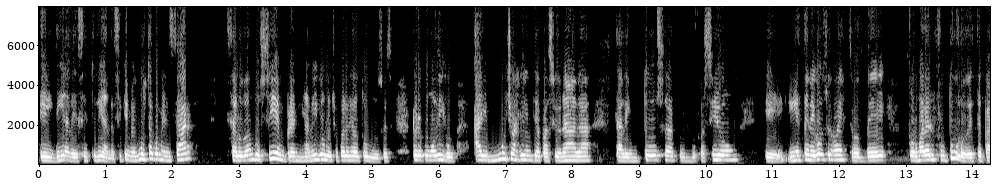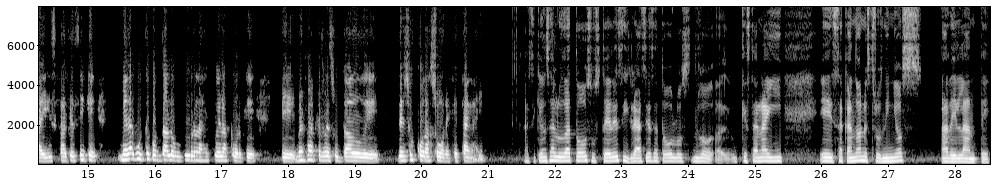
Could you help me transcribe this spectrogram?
el día de ese estudiante. Así que me gusta comenzar saludando siempre a mis amigos los choferes de autobuses, pero como digo, hay mucha gente apasionada, talentosa, con vocación eh, en este negocio nuestro de formar el futuro de este país. Así que me da gusto contar lo que ocurre en las escuelas porque eh, no es más que el resultado de, esos corazones que están ahí. Así que un saludo a todos ustedes y gracias a todos los, que están ahí eh, sacando a nuestros niños adelante.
